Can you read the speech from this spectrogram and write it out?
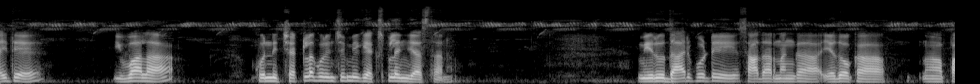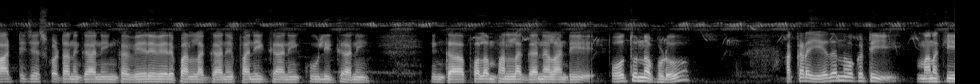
అయితే ఇవాళ కొన్ని చెట్ల గురించి మీకు ఎక్స్ప్లెయిన్ చేస్తాను. మీరు దారిపోటి సాధారణంగా ఏదో ఒక పార్టీ చేసుకోవటానికి కానీ ఇంకా వేరే వేరే పనులకు కానీ పనికి కానీ కూలికి కానీ ఇంకా పొలం పనులకు కానీ అలాంటి పోతున్నప్పుడు అక్కడ ఏదన్నా ఒకటి మనకి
